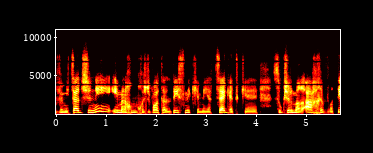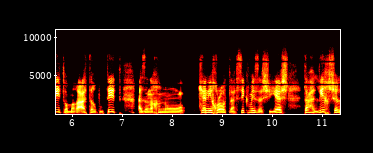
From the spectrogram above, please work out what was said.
ומצד שני, אם אנחנו חושבות על דיסני כמייצגת, כסוג של מראה חברתית או מראה תרבותית, אז אנחנו כן יכולות להסיק מזה שיש תהליך של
